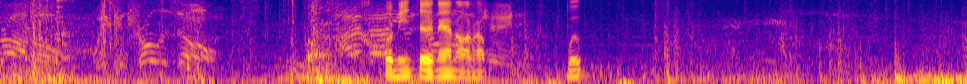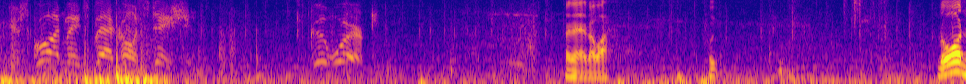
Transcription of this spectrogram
Bravo. We control the zone. High ตัวนี้ value เจอแน่นอน zone ครับ located. ปึ๊บ Your squad mates back on station. Good work. ไปไหนแล้ววะปึ๊บโดน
